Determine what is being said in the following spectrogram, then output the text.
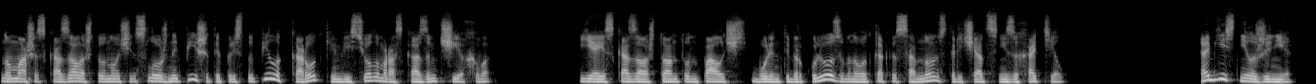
но Маша сказала, что он очень сложно пишет и приступила к коротким веселым рассказам Чехова. Я ей сказал, что Антон Павлович болен туберкулезом, но вот как-то со мной он встречаться не захотел. Объяснил жене,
